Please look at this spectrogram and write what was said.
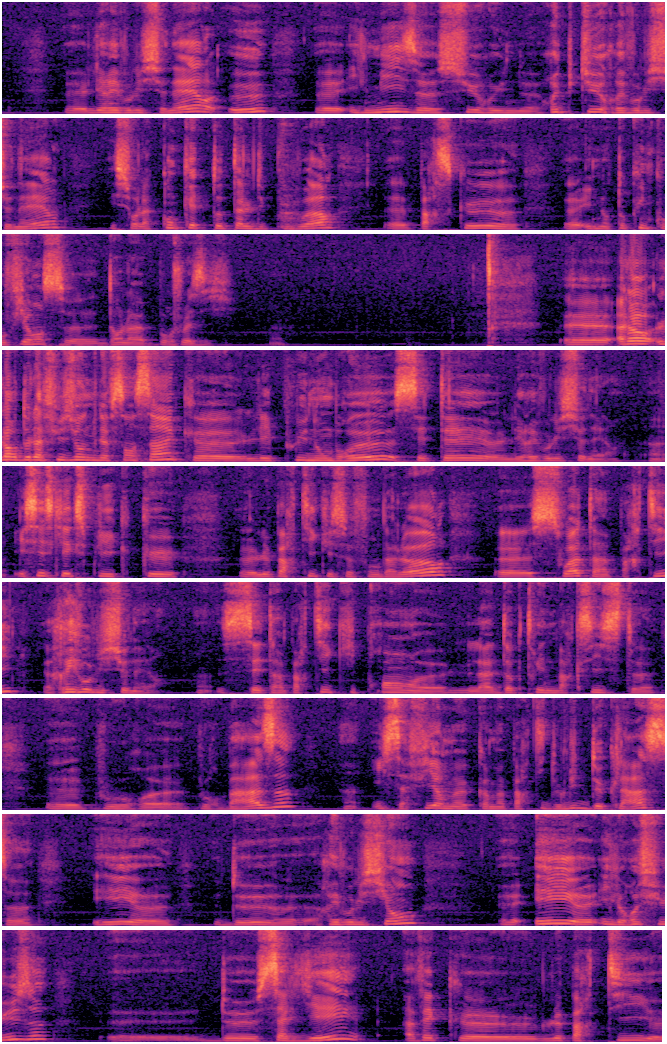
les révolutionnaires, eux, euh, misent sur une rupture révolutionnaire et sur la conquête totale du pouvoir euh, parce qu'ils euh, n'ont aucune confiance dans la bourgeoisie. alors, lors de la fusion de 1905, les plus nombreux, c'était les révolutionnaires. Hein. Et c'est ce qui explique que le parti qui se fonde alors soit un parti révolutionnaire. Hein. C'est un parti qui prend la doctrine marxiste pour, base, il s'affirme comme un parti de lutte de classe euh, et euh, de euh, révolution, et il refuse de s'allier avec le parti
